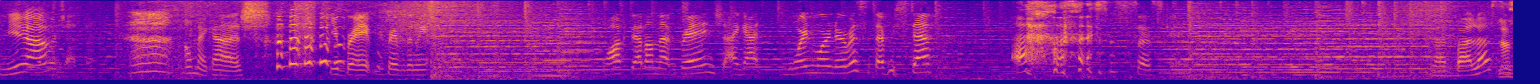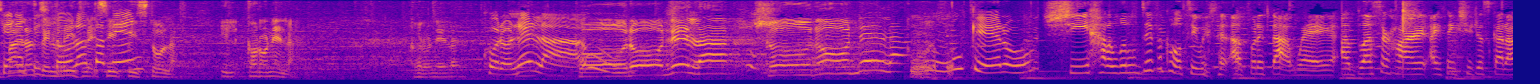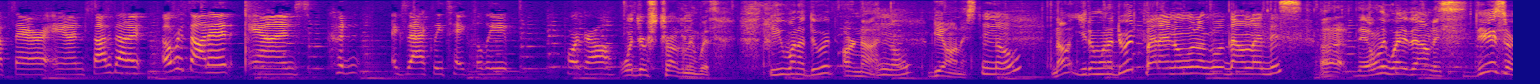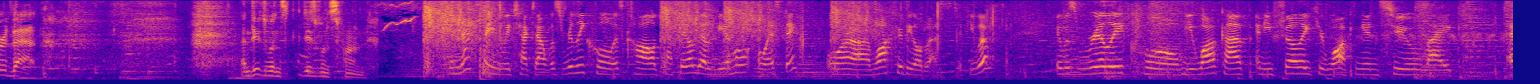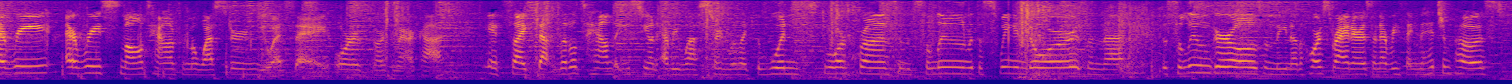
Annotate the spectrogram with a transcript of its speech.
Mira. Oh my gosh. You're brave. You're braver than me. Walked out on that bridge. I got more and more nervous with every step. this is so scary. Las balas. Las balas del pistola rifle, también? sí, pistola. Y coronela. Coronela. Coronela. Coronela. Coronela. No quiero. She had a little difficulty with it, I'll put it that way. Uh, bless her heart, I think she just got up there and thought about it, overthought it, and couldn't exactly take the leap. Poor girl. What you're struggling with. Do you want to do it or not? No. Be honest. No, No, you don't want to do it? but I don't want to go down like this. Uh, the only way down is this or that. And this one's this one's fun. The next thing we checked out was really cool. It was called Paseo del Viejo Oeste, or uh, Walk Through the Old West, if you will. It was really cool. You walk up and you feel like you're walking into like every every small town from the Western USA or North America. It's like that little town that you see on every Western with like the wooden storefronts and the saloon with the swinging doors and the, the saloon girls and the, you know, the horse riders and everything, the hitching post.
